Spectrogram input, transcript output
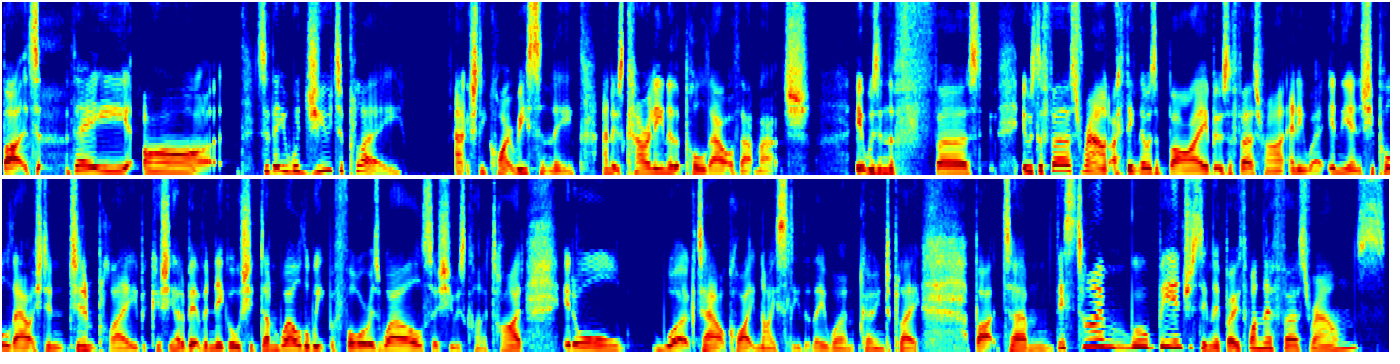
But they are. So they were due to play actually quite recently, and it was Carolina that pulled out of that match. It was in the first. It was the first round. I think there was a bye, but it was the first round anyway. In the end, she pulled out. She didn't. She didn't play because she had a bit of a niggle. She'd done well the week before as well, so she was kind of tired. It all worked out quite nicely that they weren't going to play. But um, this time will be interesting. They both won their first rounds.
